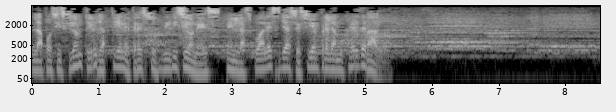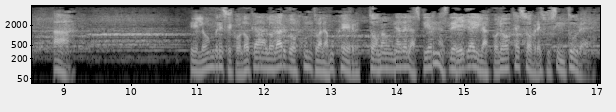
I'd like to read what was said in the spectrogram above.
La posición Tiryak tiene tres subdivisiones, en las cuales yace siempre la mujer de lado. A. El hombre se coloca a lo largo junto a la mujer, toma una de las piernas de ella y la coloca sobre su cintura.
